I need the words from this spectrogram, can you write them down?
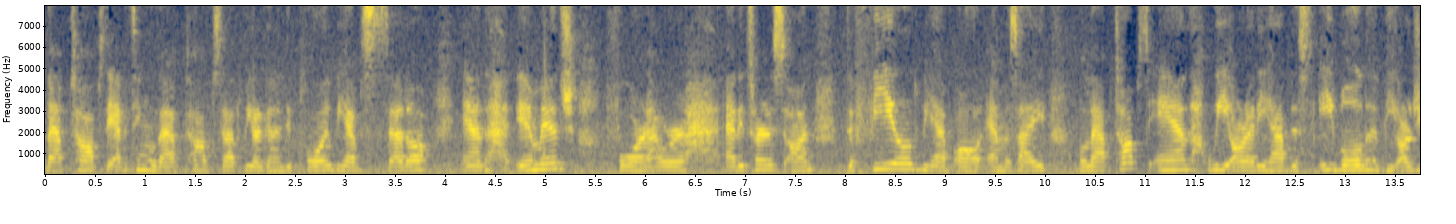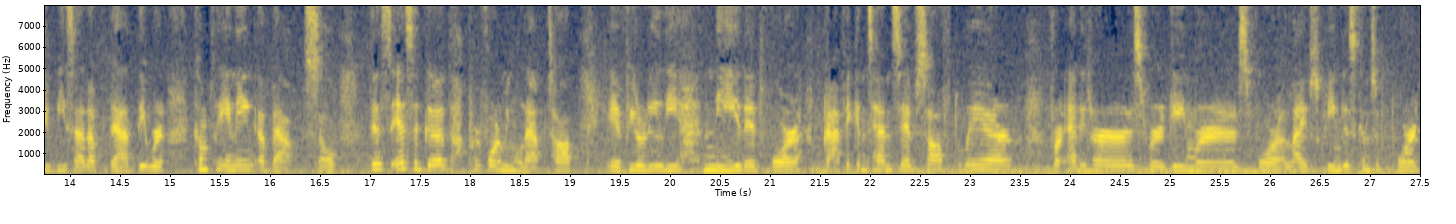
laptops the editing laptops that we are going to deploy. We have setup and image for our editors on the field. We have all MSI laptops and we already have disabled the RGB setup that they were complaining about. So this is a good performing laptop if you really need it for graphic intensive software for editors for gamers for live stream. This can support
